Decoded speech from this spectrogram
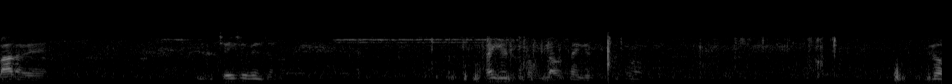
92 चाहिए बिन सर टाइगर को बुलाओ टाइगर बिलो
